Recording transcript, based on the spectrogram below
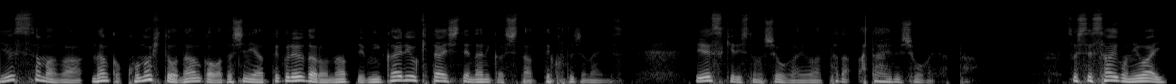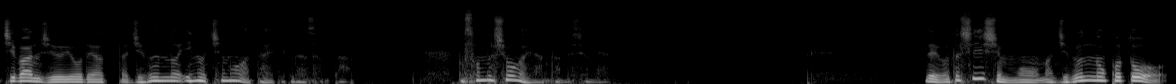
イエス様がなんかこの人なんか私にやってくれるだろうなっていう見返りを期待して何かしたってことじゃないんです。イエス・キリストの生涯はただ与える生涯だった。そして最後には一番重要であった自分の命も与えてくださった。そんな生涯だったんですよね。で私自身も、まあ、自分のことを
